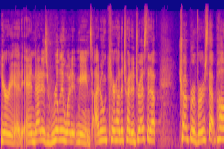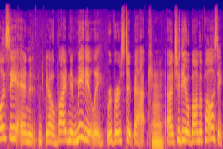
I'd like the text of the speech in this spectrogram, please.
period. And that is really what it means. I don't care how they try to dress it up. Trump reversed that policy, and you know, Biden immediately reversed it back uh, to the Obama policy.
